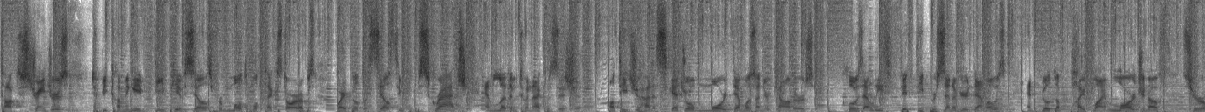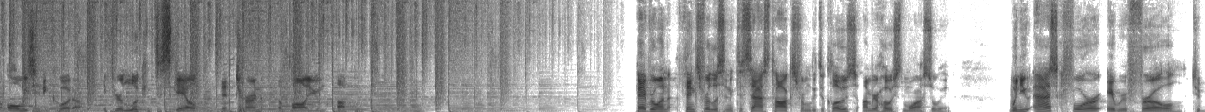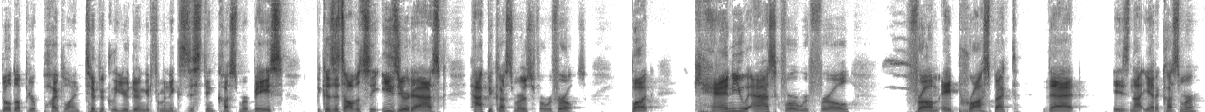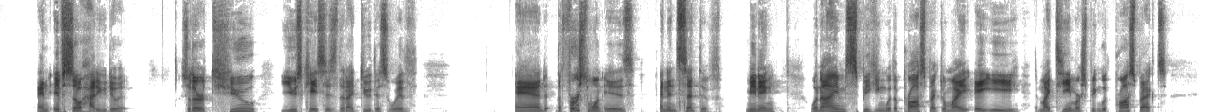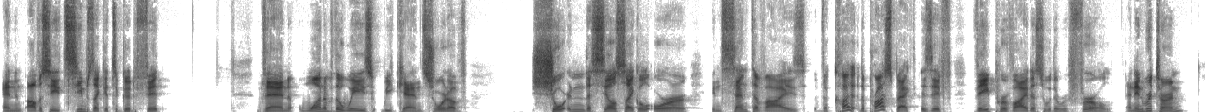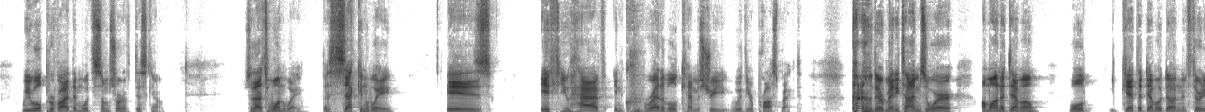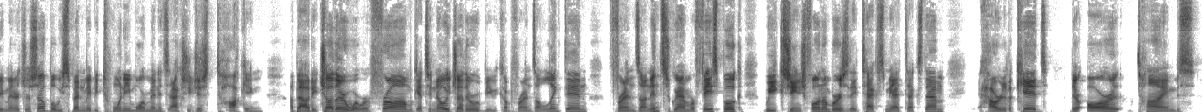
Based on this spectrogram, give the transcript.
talk to strangers to becoming a VP of sales for multiple tech startups where I built a sales team from scratch and led them to an acquisition. I'll teach you how to schedule more demos on your calendars, close at least 50% of your demos, and build a pipeline large enough so you're always hitting quota. If you're looking to scale, then turn the volume up. Hey everyone, thanks for listening to SaaS Talks from Lead to Close. I'm your host, Mor Asulin. When you ask for a referral to build up your pipeline, typically you're doing it from an existing customer base because it's obviously easier to ask happy customers for referrals. But can you ask for a referral from a prospect that is not yet a customer? And if so, how do you do it? So there are two use cases that I do this with. And the first one is an incentive, meaning when I'm speaking with a prospect or my AE and my team are speaking with prospects, and obviously it seems like it's a good fit, then one of the ways we can sort of shorten the sales cycle or incentivize the cu- the prospect is if they provide us with a referral, and in return, we will provide them with some sort of discount. So that's one way. The second way is if you have incredible chemistry with your prospect. there are many times where I'm on a demo, we'll get the demo done in 30 minutes or so, but we spend maybe 20 more minutes actually just talking about each other, where we're from, get to know each other, we become friends on LinkedIn, friends on Instagram or Facebook. We exchange phone numbers, they text me, I text them. How are the kids? There are times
